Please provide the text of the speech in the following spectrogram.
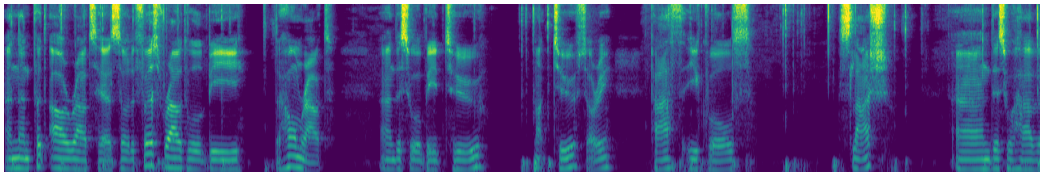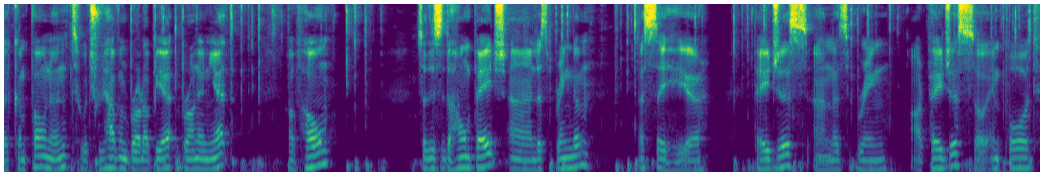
and then put our routes here. So the first route will be the home route and this will be to, not two, sorry, path equals slash and this will have a component which we haven't brought up yet, brought in yet of home. So this is the home page and let's bring them. Let's say here pages and let's bring our pages. So import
